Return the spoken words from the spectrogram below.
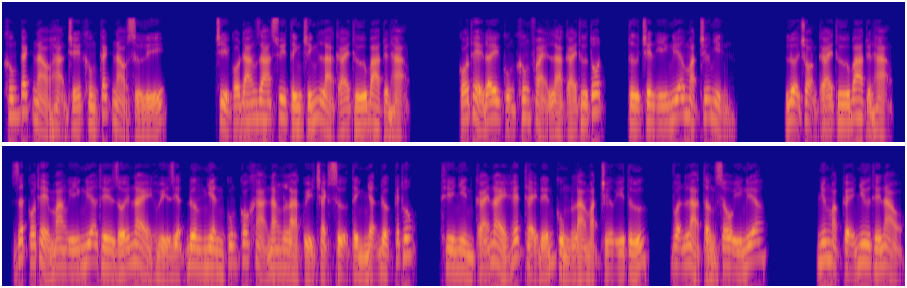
không cách nào hạn chế, không cách nào xử lý chỉ có đáng ra suy tính chính là cái thứ ba tuyển hạng. Có thể đây cũng không phải là cái thứ tốt, từ trên ý nghĩa mặt chữ nhìn. Lựa chọn cái thứ ba tuyển hạng, rất có thể mang ý nghĩa thế giới này hủy diệt, đương nhiên cũng có khả năng là quỷ trạch sự tình nhận được kết thúc, thì nhìn cái này hết thể đến cùng là mặt chữ ý tứ, vẫn là tầng sâu ý nghĩa. Nhưng mặc kệ như thế nào,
